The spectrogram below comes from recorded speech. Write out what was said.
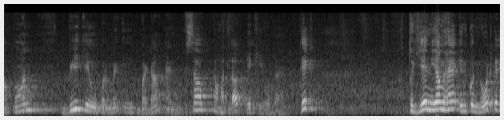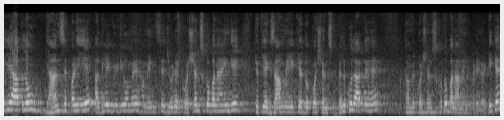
अपॉन बी के ऊपर में एक बटा एन सब का मतलब एक ही होता है। ठीक? तो ये नियम है, इनको नोट करिए आप लोग, ध्यान से पढ़िए। अगले वीडियो में हम इनसे जुड़े क्वेश्चंस को बनाएँगे, क्योंकि एग्ज़ाम में एक या दो क्वेश्चंस बिल्कुल आते हैं तो हमें क्वेश्चंस को तो बनाना ही पड़ेगा, ठीक है?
